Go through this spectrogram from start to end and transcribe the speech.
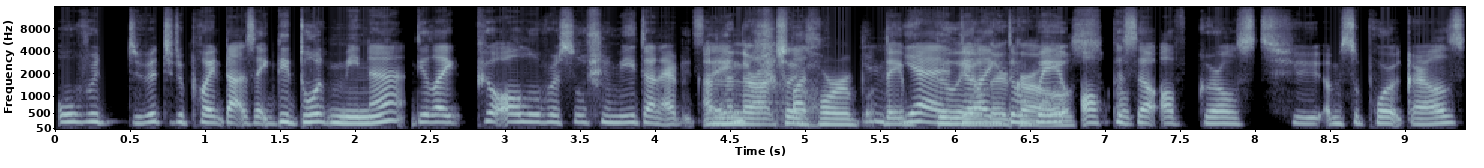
overdo it to the point that it's like they don't mean it. They like put all over social media and everything. And then they're actually but- horrible. They yeah, bully they're like the girls. way opposite of girls to um support girls.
